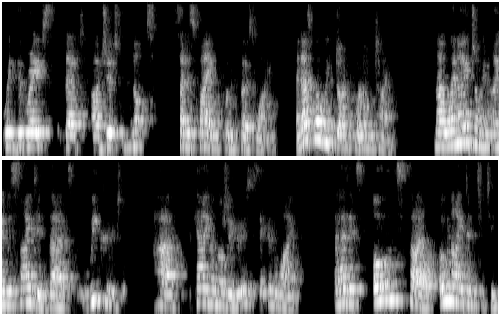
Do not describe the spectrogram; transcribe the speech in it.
with the grapes that are judged not satisfying for the first wine. And that's what we've done for a long time. Now, when I joined, I decided that we could have Carillon d'Angélus, second wine, that has its own style, own identity,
